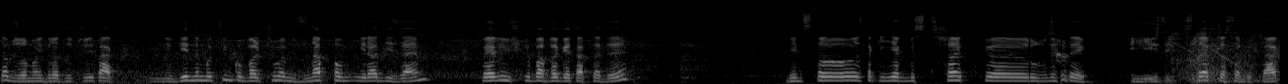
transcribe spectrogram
Dobrze, moi drodzy, czyli tak. W jednym odcinku walczyłem z Nappą i Radizem. Pojawił się chyba Vegeta wtedy. Więc to z takich jakby z trzech e, różnych tych Easy. stref czasowych, tak?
